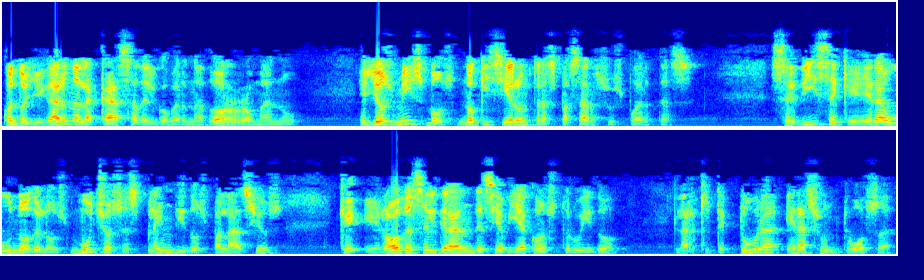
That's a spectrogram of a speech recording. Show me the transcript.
Cuando llegaron a la casa del gobernador romano, ellos mismos no quisieron traspasar sus puertas, se dice que era uno de los muchos espléndidos palacios que Herodes el Grande se había construido. La arquitectura era suntuosa.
